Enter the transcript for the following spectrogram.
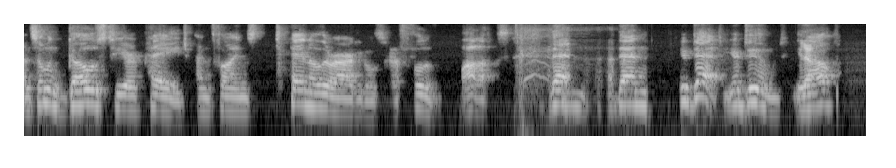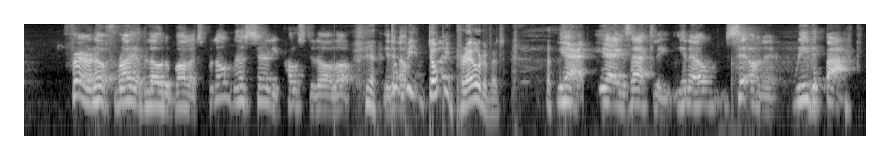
and someone goes to your page and finds ten other articles that are full of bollocks, then then you're dead. You're doomed. You know. Fair enough, write a load of bollocks, but don't necessarily post it all up. Yeah, don't know? be don't be proud of it. yeah, yeah, exactly. You know, sit on it, read it back,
